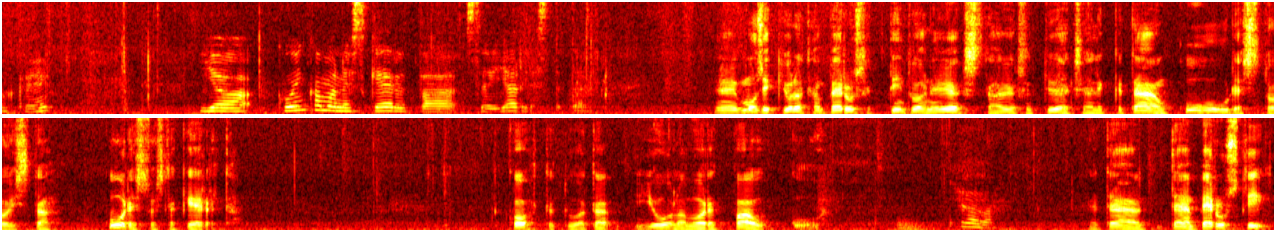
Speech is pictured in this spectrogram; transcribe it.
Okei. Okay. Ja kuinka monessa kertaa se järjestetään? Musiikkijuhlathan perustettiin 1999, eli tämä on 16 16 kerta. Kohta tuota juolavuoret paukkuu. Joo. Ja tämä, tämä perusti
